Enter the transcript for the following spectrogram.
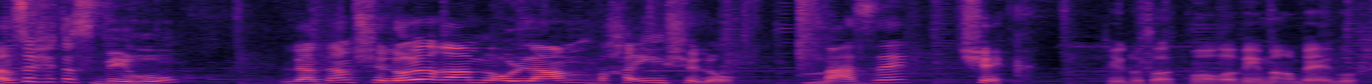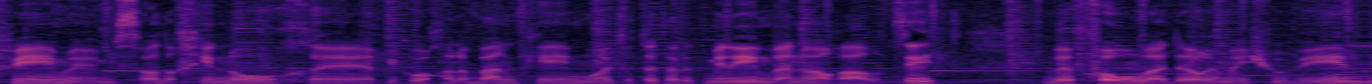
אני רוצה שתסבירו לאדם שלא ירה מעולם בחיים שלו, מה זה צ'ק? פעילות הזאת מעורבים הרבה גופים, אה, משרד החינוך, אה, הפיקוח על הבנקים, מועצת התלמידים והנוער הארצית ופורום ועדי ההורים היישוביים.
